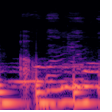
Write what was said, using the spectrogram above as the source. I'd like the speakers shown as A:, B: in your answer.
A: I want you.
